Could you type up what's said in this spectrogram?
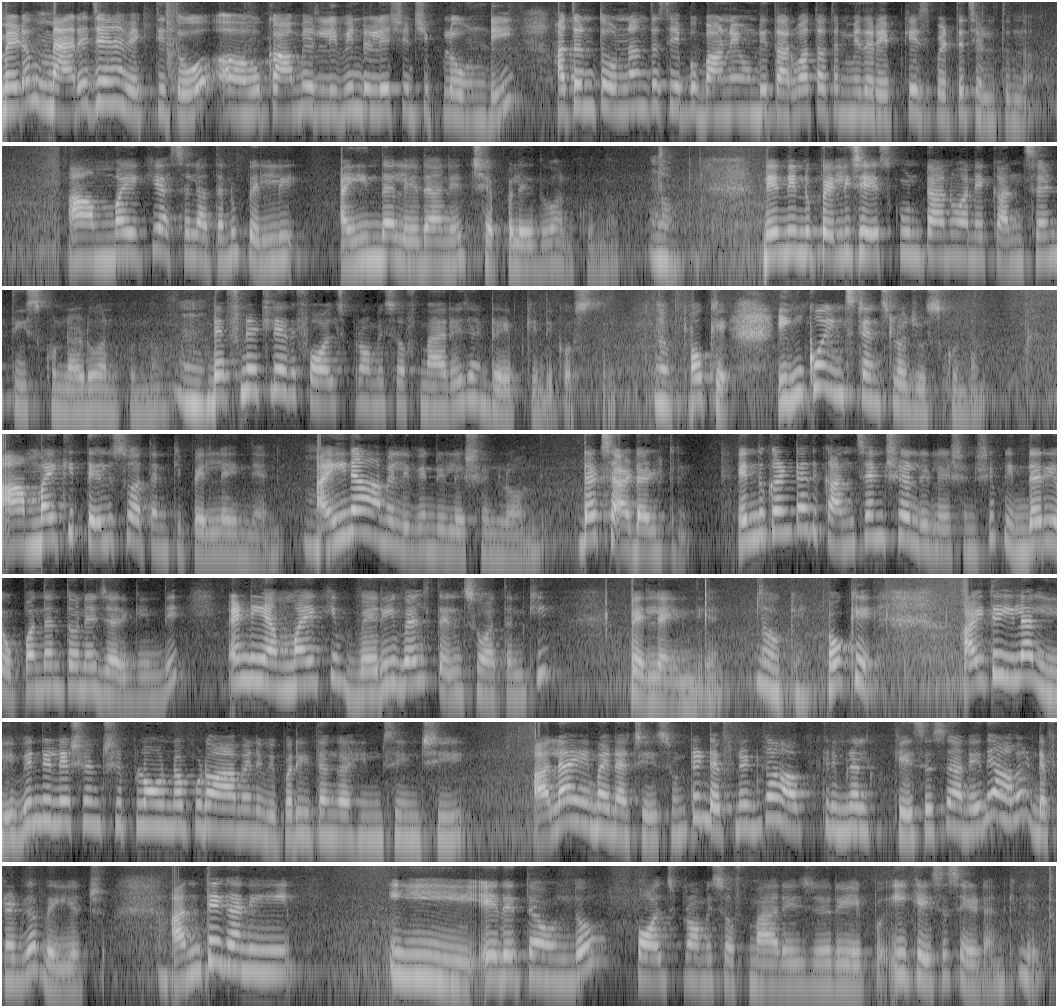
Madam marriage అయిన వ్యక్తితో ఒక ఆమె లివ్ ఇన్ రిలేషన్షిప్లో ఉండి అతనితో ఉన్నంతసేపు బాగానే ఉండి తర్వాత అతని మీద రేప్ కేసు పెడితే చెల్లుతుందా? ఆ అమ్మాయికి అసలు అతను పెళ్ళి అయిందా లేదా అనేది చెప్పలేదు అనుకుందాం. నేను నిన్ను పెళ్ళి చేసుకుంటాను అనే కన్సెంట్ తీసుకున్నాడు అనుకుందాం. డెఫినెట్లీ అది false promise of marriage and rape కిందికి వస్తుంది. ఓకే. ఓకే ఇంకో ఇన్స్టెన్స్లో చూసుకుందాం. ఆ అమ్మాయికి తెలుసు అతనికి పెళ్ళైంది అని. అయినా ఆమె లివ్ ఇన్ రిలేషన్లో ఉంది. దట్స్ అడల్టరీ ఎందుకంటే అది కన్సెన్షువల్ రిలేషన్షిప్ ఇద్దరి ఒప్పందంతోనే జరిగింది. అండ్ ఈ అమ్మాయికి వెరీ వెల్ తెలుసు అతనికి పెళ్ళయింది అని. ఓకే. ఓకే. అయితే ఇలా లివ్ ఇన్ రిలేషన్షిప్లో ఉన్నప్పుడు ఆమెను విపరీతంగా హింసించి అలా ఏమైనా చేసుంటే డెఫినెట్గా ఆ క్రిమినల్ కేసెస్ అనేది ఆమె డెఫినెట్గా వేయచ్చు. అంతేగాని ఈ ఏదైతే ఉందో false promise of marriage rape ఈ కేసెస్ వేయడానికి లేదు.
